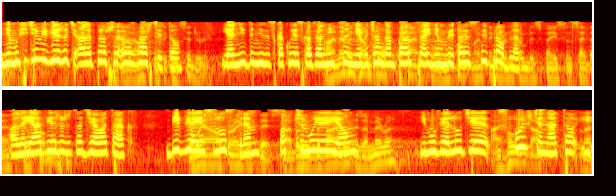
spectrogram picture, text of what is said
Nie musicie mi wierzyć, ale proszę rozważcie to. Ja nigdy nie zeskakuję z kazalnicy, nie wyciągam palca i nie mówię, to jest Twój problem. Ale ja wierzę, że to działa tak. Biblia jest lustrem, podtrzymuję ją I mówię, ludzie, spójrzcie na to i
